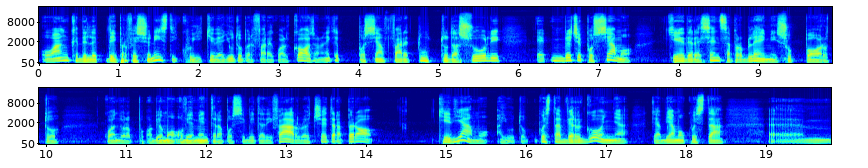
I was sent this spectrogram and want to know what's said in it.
o anche delle, dei professionisti cui chiede aiuto per fare qualcosa, non è che possiamo fare tutto da soli e invece possiamo chiedere senza problemi supporto quando abbiamo ovviamente la possibilità di farlo, eccetera, però chiediamo aiuto, questa vergogna che abbiamo questa Ehm,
